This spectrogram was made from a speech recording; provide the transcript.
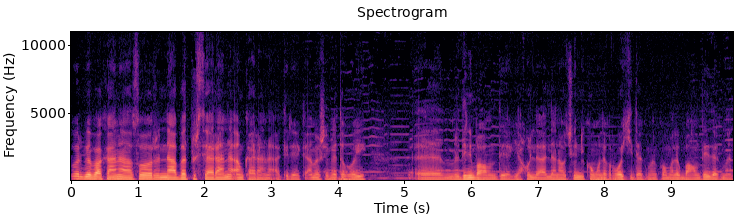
زۆر بێباکانە زۆر نابەرپرسیارانە ئەم کارانە ئەکرێت کە ئەمەشە بێتە هۆی مردنی باڵندەیەک یاخود لە ناوچوونی کۆمەڵێک ڕۆکی دەگمەن کۆمەڵێک باڵندەی دەگمەن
